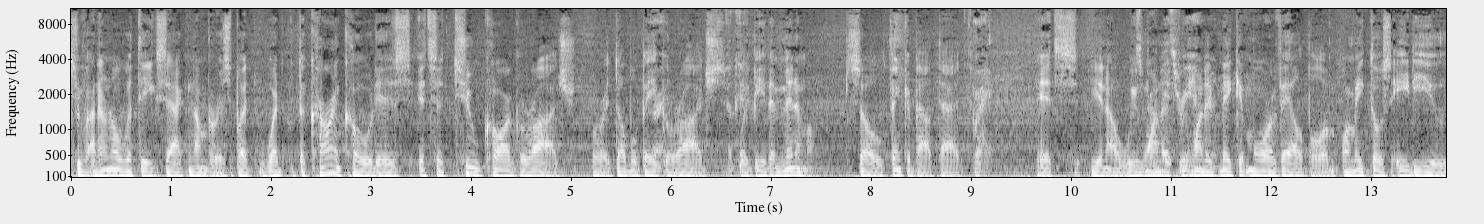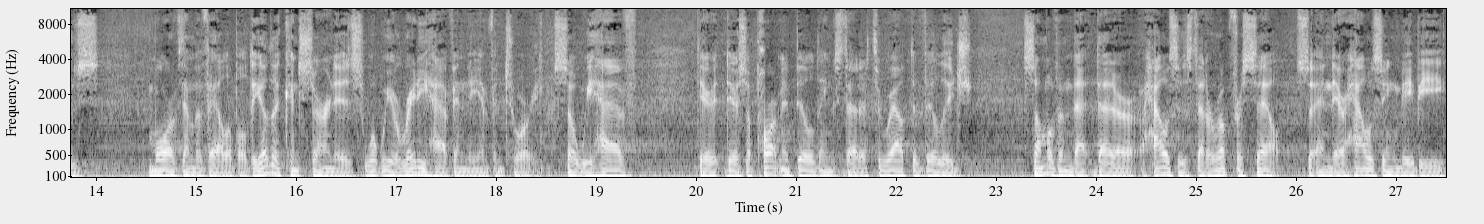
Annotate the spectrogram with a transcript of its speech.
two. I don't know what the exact number is, but what the current code is, it's a two-car garage or a double bay Right. garage Okay. would be the minimum. So think about that. Right. It's you know we It's want to we want to make it more available or, or make those ADUs more of them available. The other concern is what we already have in the inventory. So we have there there's apartment buildings that are throughout the village. Some of them that, that are houses that are up for sale. So and they're housing maybe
